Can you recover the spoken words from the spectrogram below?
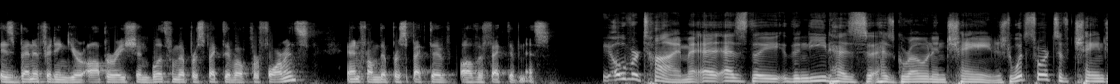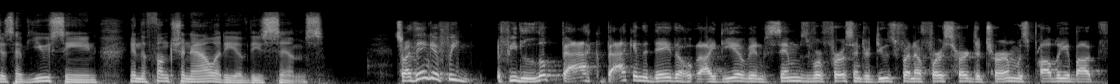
is benefiting your operation, both from the perspective of performance and from the perspective of effectiveness? Over time, as the, the need has has grown and changed, what sorts of changes have you seen in the functionality of these SIEMs? So I think if we if we look back back in the day, the idea when SIEMs were first introduced, when I first heard the term, was probably about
